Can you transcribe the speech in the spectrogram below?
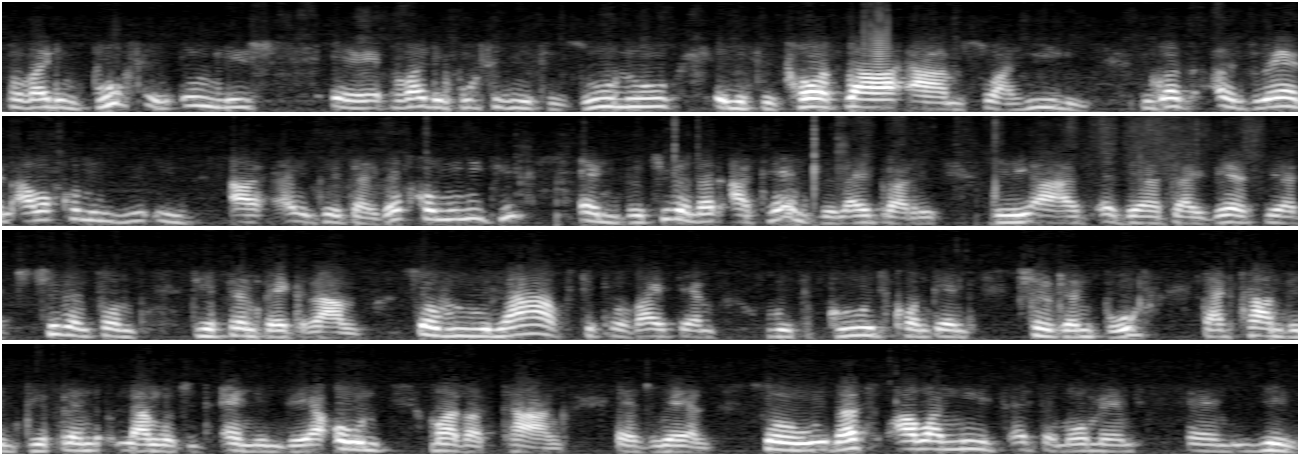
providing books in English, uh, providing books in Zulu, in isiXhosa, um, Swahili. Because as well, our community is, uh, is a diverse community, and the children that attend the library, they are they are diverse. They are children from different backgrounds. So we would love to provide them with good content children books that comes in different languages and in their own mother tongue as well. So that's our needs at the moment. And yes,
